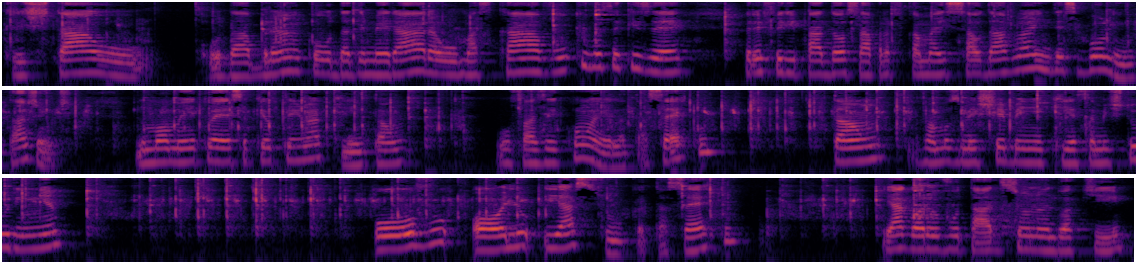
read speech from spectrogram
cristal, ou, ou da branca, ou da demerara, ou mascavo, o que você quiser preferir para adoçar, para ficar mais saudável ainda esse bolinho, tá, gente? No momento, é essa que eu tenho aqui, então vou fazer com ela, tá certo? Então, vamos mexer bem aqui essa misturinha. Ovo, óleo e açúcar, tá certo? E agora eu vou estar tá adicionando aqui,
